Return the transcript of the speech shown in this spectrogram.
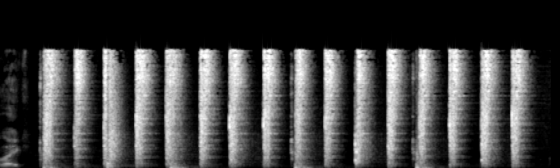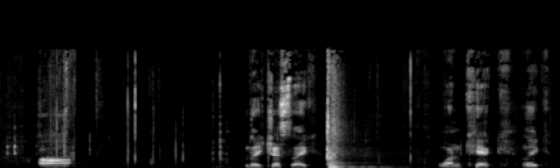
like. Uh, like just like one kick, like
